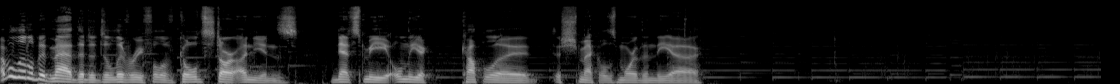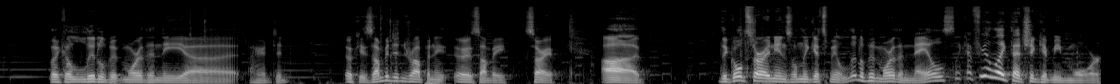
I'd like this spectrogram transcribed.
I'm a little bit mad that a delivery full of gold star onions nets me only a couple of schmeckles more than the, uh... Like, a little bit more than the, uh... I did Okay, zombie didn't drop any... Uh, zombie. Sorry. Uh, the gold star onions only gets me a little bit more than nails. Like, I feel like that should get me more.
